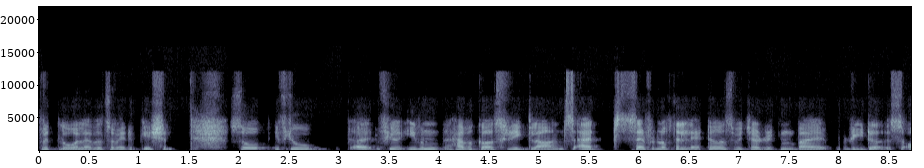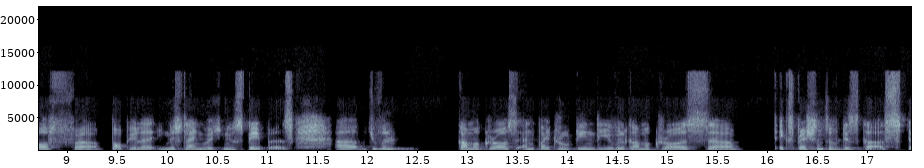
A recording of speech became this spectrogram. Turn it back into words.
with lower levels of education. So if you uh, if you even have a cursory glance at several of the letters which are written by readers of uh, popular English language newspapers, uh, you will come across, and quite routinely, you will come across uh, expressions of disgust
